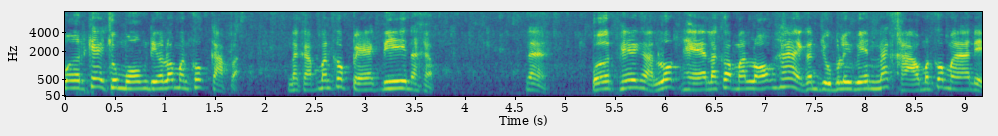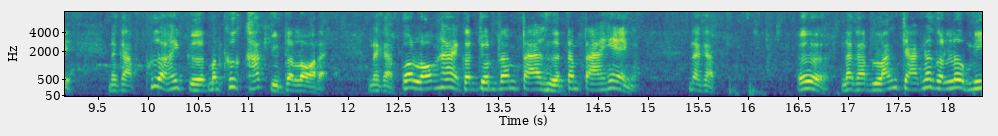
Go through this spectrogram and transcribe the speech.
เปิดแค่ชั่วโมงเดียวแล้วมันก็กลับอะนะครับ มันก็แปลกดีนะครับนะเปิดเพลงอะรถแห่แล้วก็มาร้องไห้กันอยู่บริเวณนักข่าวมันก็มาดินะครับ เพื่อให้เกิดมันคึกคักอยู่ตลอดอะนะครับ ก็ร้องไห้กันจนน้ำตาเหือดน้ำตาแห้งอะนะครับ เออนะครับ หลังจากนั้นก็เริ่มมี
